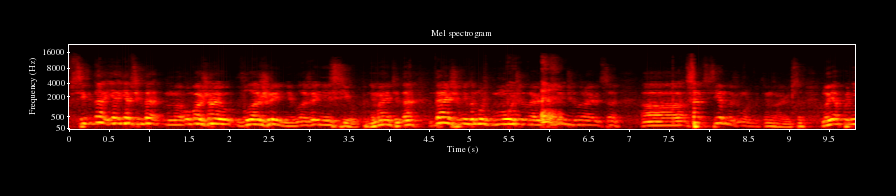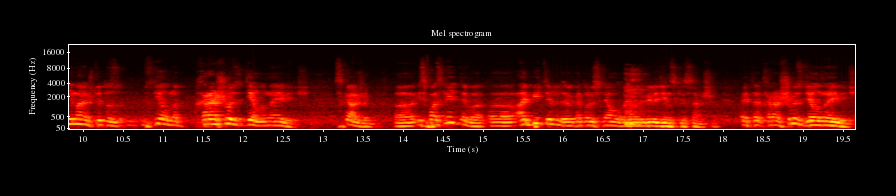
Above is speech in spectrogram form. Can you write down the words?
всегда, я, я всегда уважаю вложение, вложение сил, понимаете, да? Дальше мне это может больше нравится, меньше нравится, а, совсем даже может быть не нравится, но я понимаю, что это сделано, хорошо сделанная вещь. Скажем, э, из последнего э, «Обитель», э, который снял э, Велединский Саша, это хорошо сделанная вещь.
